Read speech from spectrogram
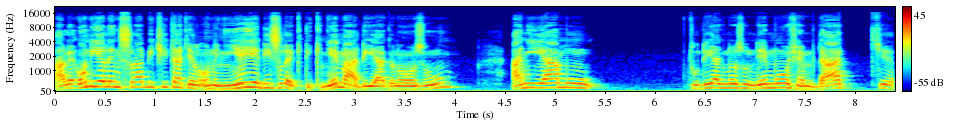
Ale on je len slabý čitateľ, on nie je dyslektik, nemá diagnózu, ani ja mu tú diagnózu nemôžem dať, e,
